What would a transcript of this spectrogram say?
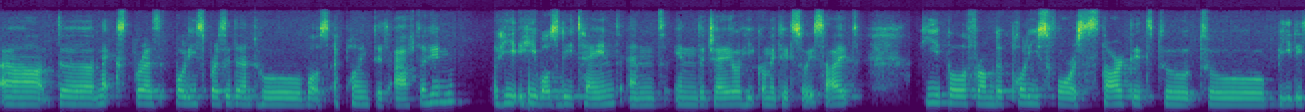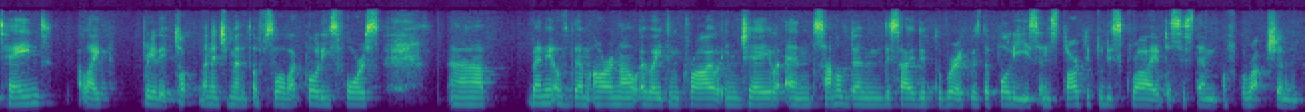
Uh, the next pres- police president who was appointed after him, he, he was detained and in the jail he committed suicide. People from the police force started to, to be detained, like really top management of Slovak police force. Uh, Many of them are now awaiting trial in jail, and some of them decided to work with the police and started to describe the system of corruption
